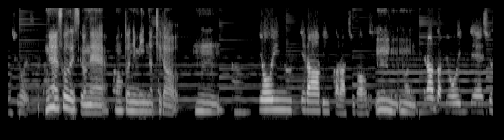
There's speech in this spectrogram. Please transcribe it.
面白いですね。ねそうですよね。本当にみんな違う。うん。病院選びから違うし、うんうん選んだ病院で出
